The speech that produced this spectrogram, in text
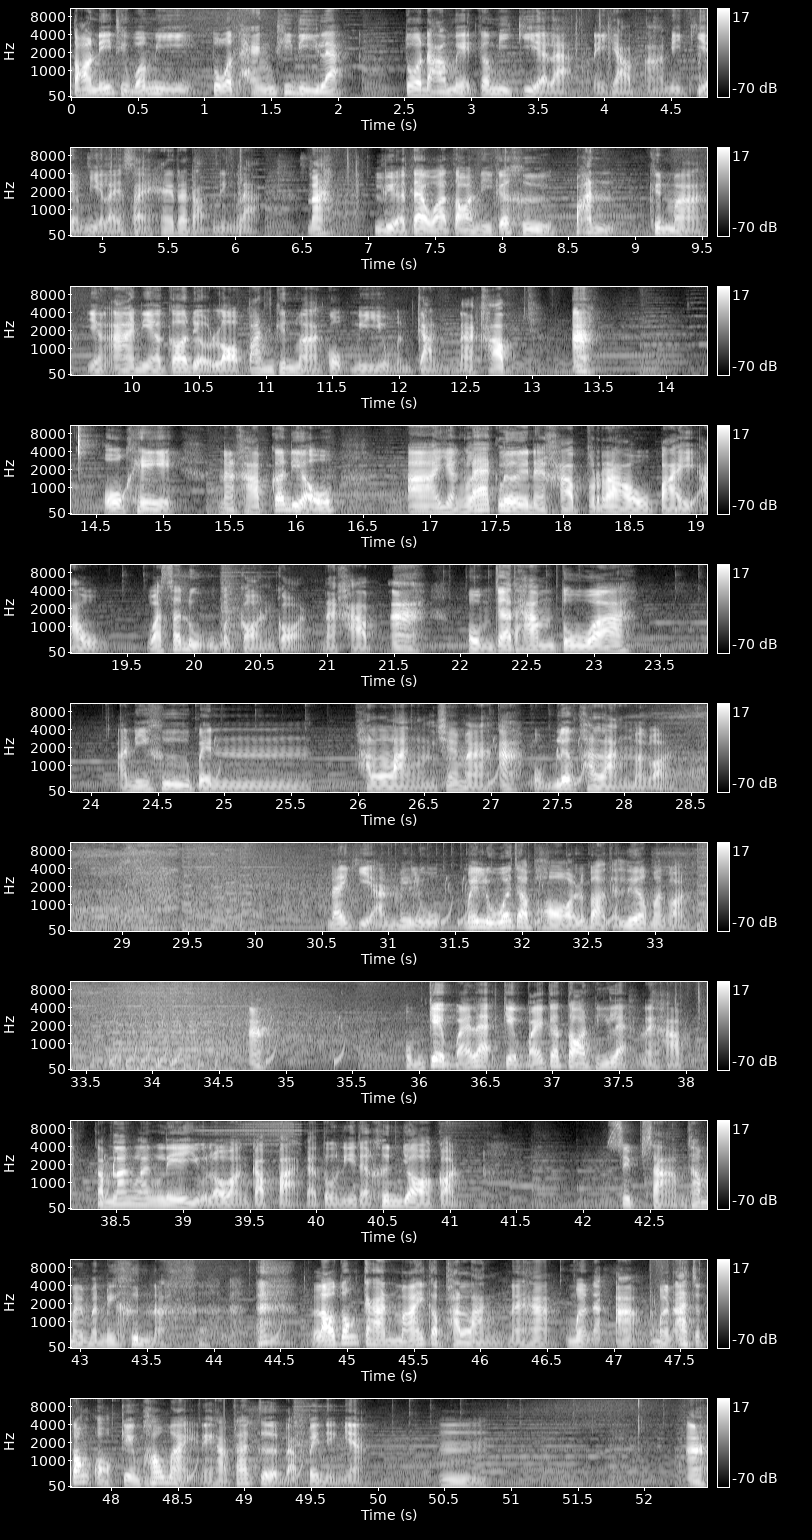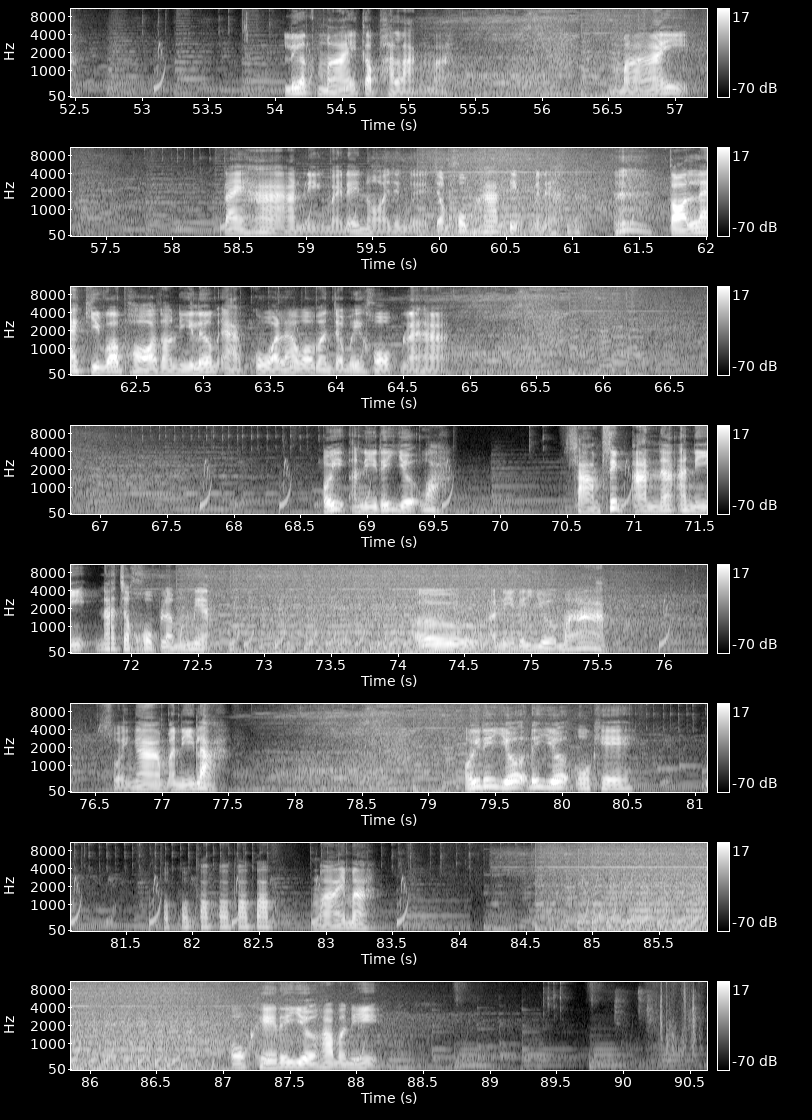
ตอนนี้ถือว่ามีตัวแท้งที่ดีแล้ว ตัวดาเมจก็มีเกียร์แล้วนะครับอ่ามีเกียร์มีอะไรใส่ให้ระดับหนึ่งละนะเหลือแต่ว่าตอนนี้ก็คือปั้นขึ้นมา อย่างอาเนียก็เดี๋ยวรอปั้นขึ้นมากบมีอยู่เหมือนกันนะครับอะโอเคนะครับ ก็เดี๋ยวอ่าอย่างแรกเลยนะครับ เราไปเอาวัสดุอุปกรณ์ก่อนนะครับอะผมจะทำตัว อันนี้คือเป็นพลังใช่ไหมอะผมเลือกพลังมาก่อน ได้กี่อันไม่รู้ ไม่รู้ว่าจะพอหรือเปล่าจะเลือกมาก่อน อะ ผมเก็บไว้แหละ เก็บไว้ก็ตอนนี้แหละนะครับกำลังลังเลอยู่ระหว่างกับปากกับตัวนี้แต่ขึ้นยอก่อน 13ทำไมมันไม่ขึ้นนะ เราต้องการไม้กับพลังนะฮะ เหมือนอะเหมือนอาจจะต้องออกเกมเข้าใหม่นะครับ ถ้าเกิดแบบเป็นอย่างเงี้ย อืม อะ เลือกไม้กับพลังมา ไม้ ได้ห้าอันเองไหมได้น้อยจังเลย จะครบห้าสิบไหมเนี่ย ตอนแรกคิดว่าพอตอนนี้เริ่มแอบกลัวแล้วว่ามันจะไม่ครบนะฮะ เฮ้ย อันนี้ได้เยอะว่ะสามสิบอันนะ อันนี้น่าจะครบแล้วมั้งเนี่ย เออ อันนี้ได้เยอะมาก สวยงาม อันนี้ล่ะ เฮ้ย ได้เยอะได้เยอะโอเค ปั๊บปั๊บปั๊บปั๊บปั๊บป๊บไม้มาโอเคได้เยอะครับอันนี้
